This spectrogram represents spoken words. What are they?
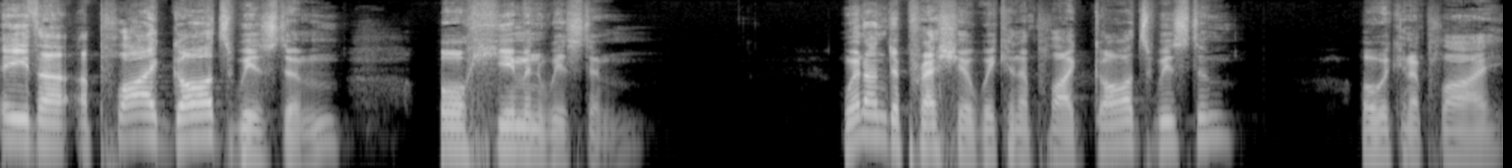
either apply God's wisdom or human wisdom. When under pressure, we can apply God's wisdom or we can apply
